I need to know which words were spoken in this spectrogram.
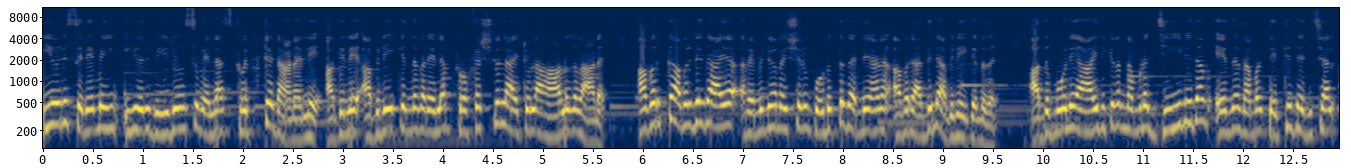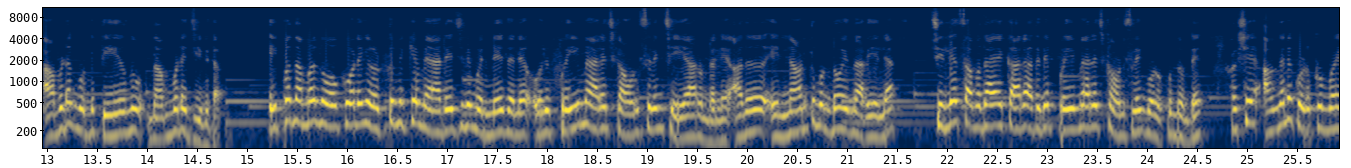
ഈ ഒരു സിനിമയും ഈ ഒരു വീഡിയോസും എല്ലാം സ്ക്രിപ്റ്റഡ് ആണ് അല്ലേ? അതിൽ അഭിനയിക്കുന്നവരെല്ലാം പ്രൊഫഷണൽ ആയിട്ടുള്ള ആളുകളാണ്. അവർക്ക് അവരുടേതായ റെമ്യൂണറേഷൻ കൊടുത്ത് തന്നെയാണ് അവർ അതിൽ അഭിനയിക്കുന്നത്. അതുപോലെ ആയിരിക്കണം നമ്മുടെ ജീവിതം എന്ന് നമ്മൾ തെറ്റിദ്ധരിച്ചാൽ അവിടെ കൊണ്ട് തീർന്നു നമ്മുടെ ജീവിതം. ഇപ്പൊ നമ്മൾ നോക്കുവാണെങ്കിൽ ഒട്ടുമിക്ക മാരേജിന് മുന്നേ തന്നെ ഒരു പ്രീ മാരേജ് കൗൺസിലിംഗ് ചെയ്യാറുണ്ടല്ലേ? അത് എല്ലായിടത്തും ഉണ്ടോ എന്നറിയില്ല. ചില സമുദായക്കാർ അതിന് പ്രീ മാരേജ് കൗൺസിലിംഗ് കൊടുക്കുന്നുണ്ട്. പക്ഷെ അങ്ങനെ കൊടുക്കുമ്പോൾ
